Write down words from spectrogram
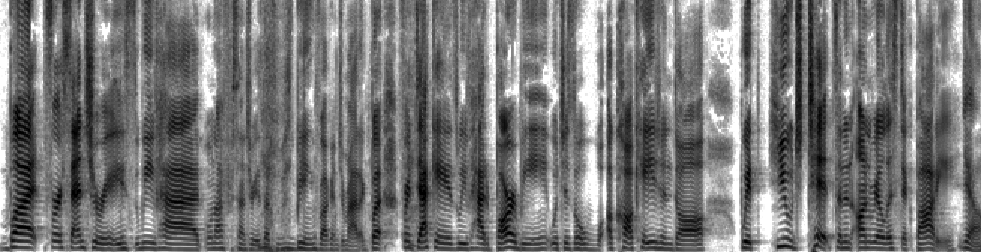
But for centuries, we've had, well, not for centuries, that's being fucking dramatic, but for decades, we've had Barbie, which is a, a Caucasian doll with huge tits and an unrealistic body Yeah.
